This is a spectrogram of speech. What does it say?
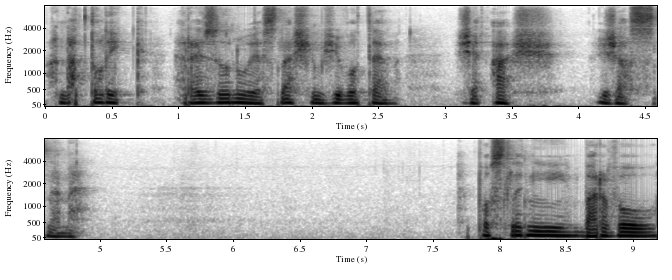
a natolik rezonuje s naším životem, že až žasneme. Poslední barvou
